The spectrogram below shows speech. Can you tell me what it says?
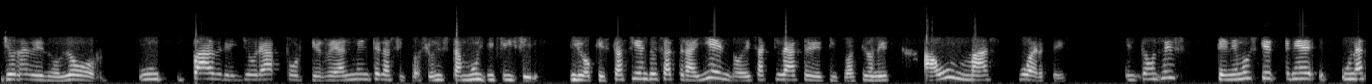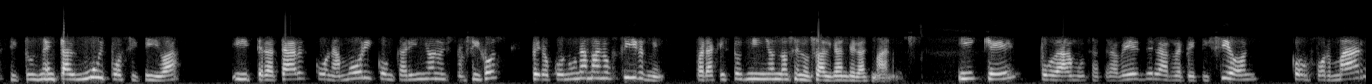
llora de dolor, un padre llora porque realmente la situación está muy difícil y lo que está haciendo es atrayendo esa clase de situaciones aún más fuertes. Entonces, tenemos que tener una actitud mental muy positiva y tratar con amor y con cariño a nuestros hijos, pero con una mano firme para que estos niños no se nos salgan de las manos y que podamos a través de la repetición conformar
